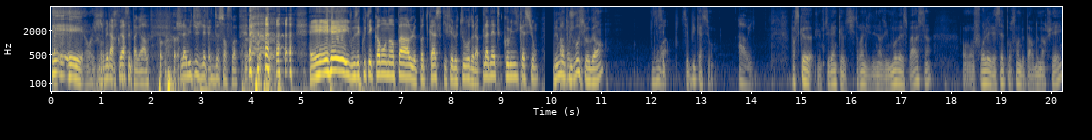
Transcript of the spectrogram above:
Eh, eh, eh, oh, Je vais la refaire, c'est pas grave. J'ai l'habitude, je l'ai faite 200 fois. hey, vous écoutez Comme on en parle, le podcast qui fait le tour de la planète communication. Mais mon Pardon, plus je beau vous- slogan, c'est Dis-moi. c'est Picasso. Ah oui. Parce que je me souviens que Citroën était dans une mauvaise passe. hein. On frôlait les 7% de part de marché.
